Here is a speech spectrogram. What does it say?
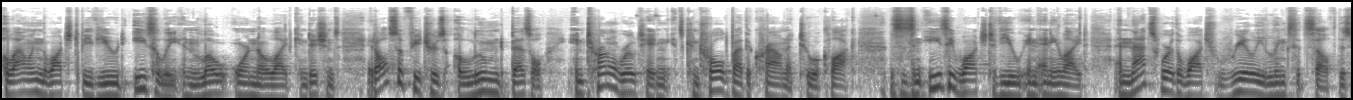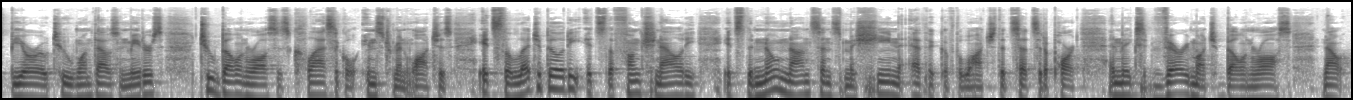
allowing the watch to be viewed easily in low or no light conditions. It also features a lumed bezel. Internal rotating, it's controlled by the crown at 2 o'clock. This is an easy watch to view in any light, and that's where the watch really links itself, this BR02 1000 meters, to Bell & Ross's classical instrument watches. It's the legibility, it's the functionality, it's the no-nonsense machine ethic of the watch that sets it apart and makes it very much Bell & Ross. Now,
